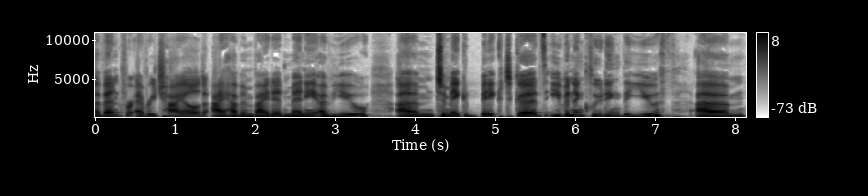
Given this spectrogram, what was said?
event for every child, I have invited many of you um, to make baked goods, even including the youth. Um,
